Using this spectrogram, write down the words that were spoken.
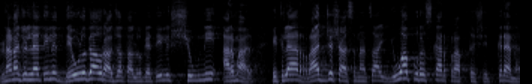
बुलढाणा जिल्ह्यातील देऊळगाव राजा तालुक्यातील शिवनी आरमाळ इथल्या राज्य शासनाचा युवा पुरस्कार प्राप्त शेतकऱ्यानं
